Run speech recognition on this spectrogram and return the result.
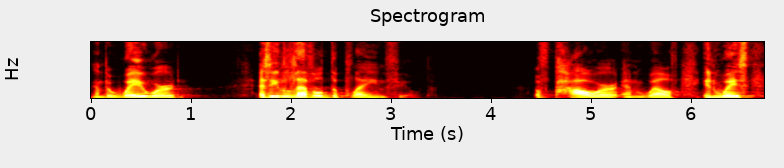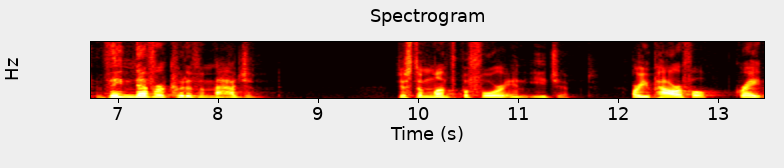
and the wayward as He leveled the playing field. of power and wealth in ways they never could have imagined just a month before in Egypt. Are you powerful? Great.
